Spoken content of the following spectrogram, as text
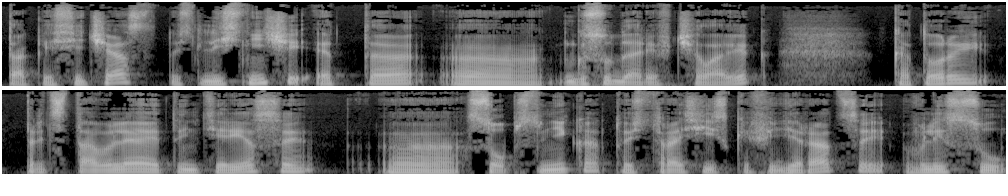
так и сейчас, то есть лесничий – это э, государев человек, который представляет интересы э, собственника, то есть Российской Федерации, в лесу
